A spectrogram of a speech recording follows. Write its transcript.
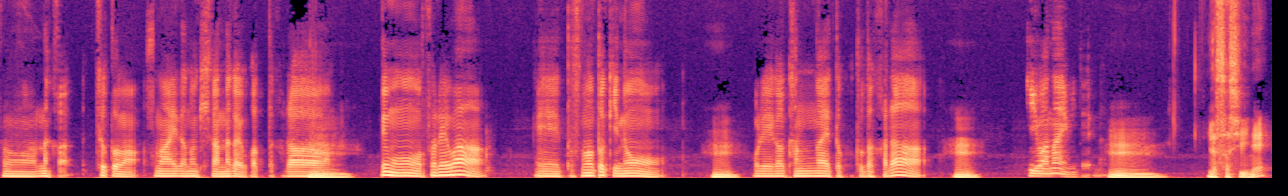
その、なんか、ちょっとな、その間の期間仲良かったから、うん。でも、それは、えっ、と、その時の、うん。俺が考えたことだから、うん。言わないみたいな。うん。優しいね。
